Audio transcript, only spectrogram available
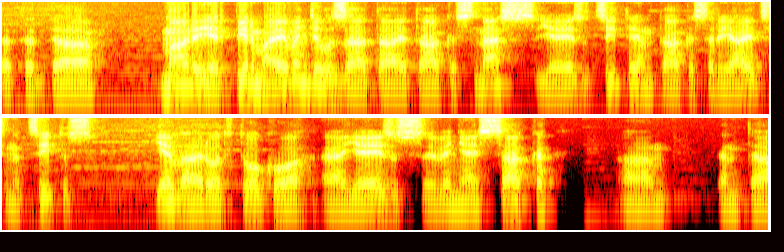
Tad, tad Marija ir pirmā evanģelizētāja, tā, kas nes Jēzu citiem, tā, kas arī aicina citus ievērot to, ko Jēzus viņai saka. Gan tā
